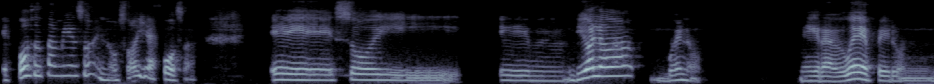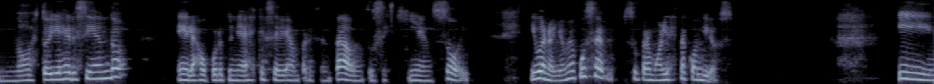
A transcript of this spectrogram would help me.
¿Esposa también soy? No soy ya esposa. Eh, soy em, bióloga, bueno, me gradué, pero no estoy ejerciendo en las oportunidades que se habían presentado. Entonces, ¿quién soy? Y bueno, yo me puse súper molesta con Dios. Y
